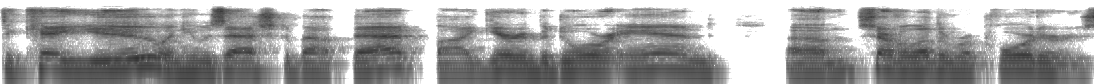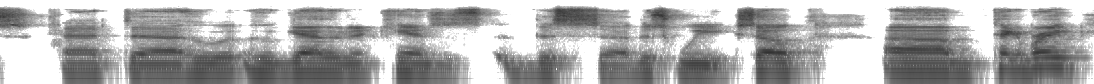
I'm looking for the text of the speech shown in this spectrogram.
to KU. And he was asked about that by Gary Bedore and um, several other reporters at uh, who who gathered at Kansas this uh, this week. So um, take a break,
